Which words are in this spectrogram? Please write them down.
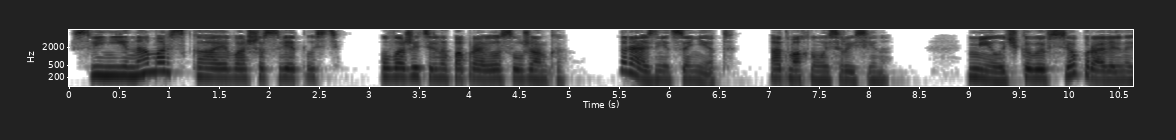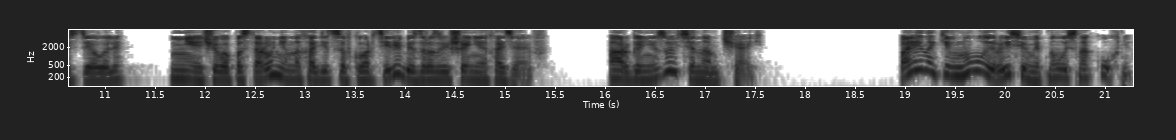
«Свиньина морская, ваша светлость», — уважительно поправила служанка. «Разницы нет», — отмахнулась Рысина. «Милочка, вы все правильно сделали. Нечего посторонним находиться в квартире без разрешения хозяев. Организуйте нам чай». Полина кивнула и рысью метнулась на кухню,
